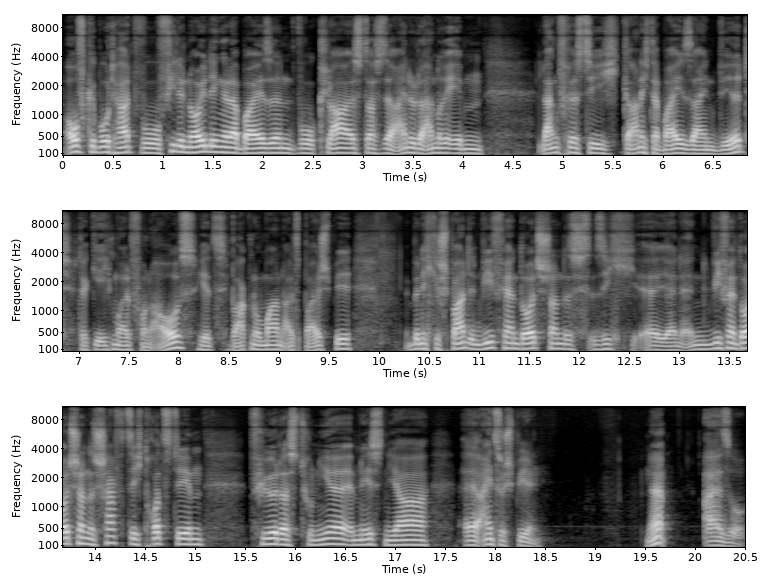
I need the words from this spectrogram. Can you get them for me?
Aufgebot hat, wo viele Neulinge dabei sind, wo klar ist, dass der eine oder andere eben langfristig gar nicht dabei sein wird. Da gehe ich mal von aus. Jetzt Wagnermann als Beispiel. Bin ich gespannt, inwiefern Deutschland es sich, äh, inwiefern Deutschland es schafft, sich trotzdem für das Turnier im nächsten Jahr äh, einzuspielen. Ne? Also,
